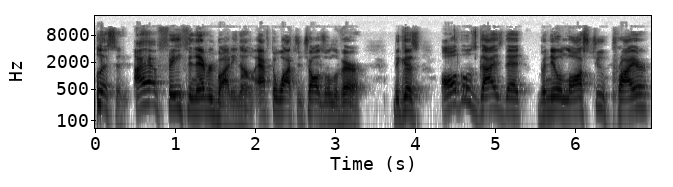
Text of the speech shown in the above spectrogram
listen, I have faith in everybody now after watching Charles Oliveira because all those guys that Beneil lost to prior,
